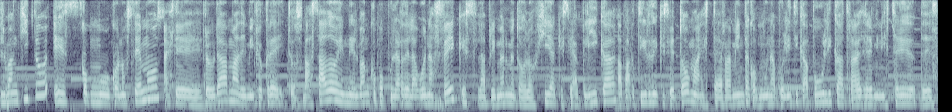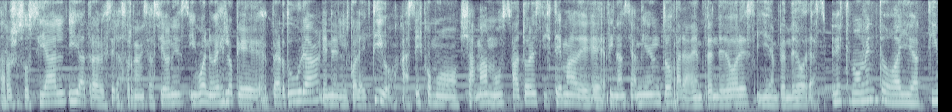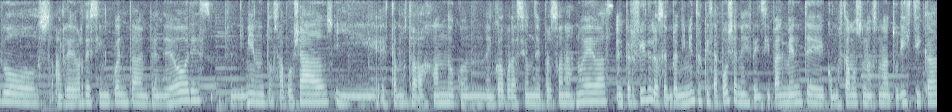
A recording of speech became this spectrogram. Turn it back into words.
El banquito es como conocemos este programa de microcréditos, basado en el Banco Popular de la Buena Fe, que es la primera metodología que se aplica a partir de que se toma esta herramienta como una política pública a través del Ministerio de Desarrollo Social y a través de las organizaciones. Y bueno, es lo que perdura en el colectivo. Así es como llamamos a todo el sistema de financiamiento para emprendedores y emprendedoras. En este momento hay activos alrededor de 50 emprendedores, emprendimientos apoyados y estamos trabajando con la incorporación de personas nuevas. El perfil de los emprendimientos que se apoyan es principalmente, como estamos en una zona turística,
